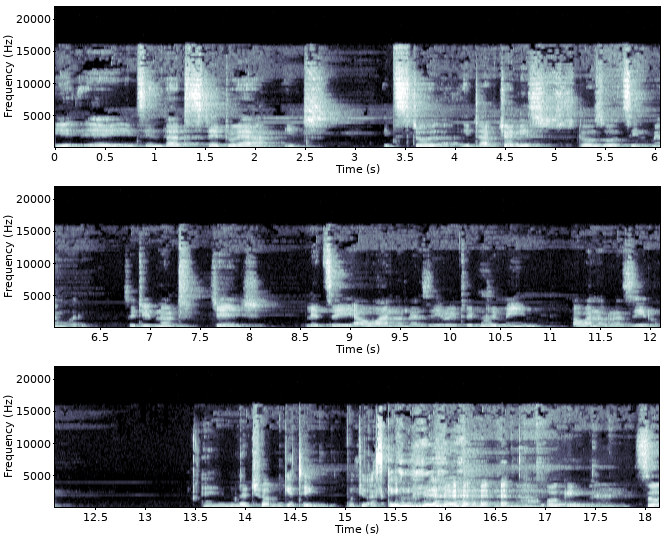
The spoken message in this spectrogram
eh, it's in that state where it it store it actually stores what's in memory, so it will not change. Let's say a one or a zero, it will remain a one or a zero. I'm not sure I'm getting what you're asking. okay so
